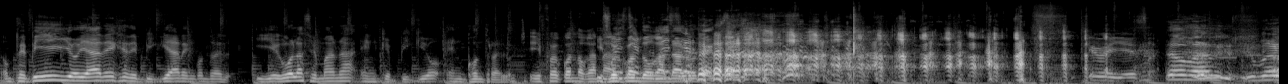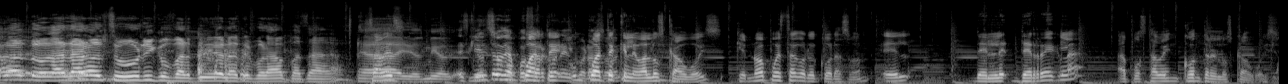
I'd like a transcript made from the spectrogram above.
Don Pepillo, ya deje de piquear en contra del... Y llegó la semana en que piqueó en contra de los Jets. Y fue cuando Y ganaron. fue No es cuando ganaron. Qué belleza. No mames. Y fue cuando ganaron su único partido la temporada pasada. ¿Sabes? Ay, Dios mío. Es que Yo eso de un apostar cuate, con el un corazón. cuate que le va a los Cowboys, que no apuesta con el corazón. Él, de, de regla, apostaba en contra de los Cowboys.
